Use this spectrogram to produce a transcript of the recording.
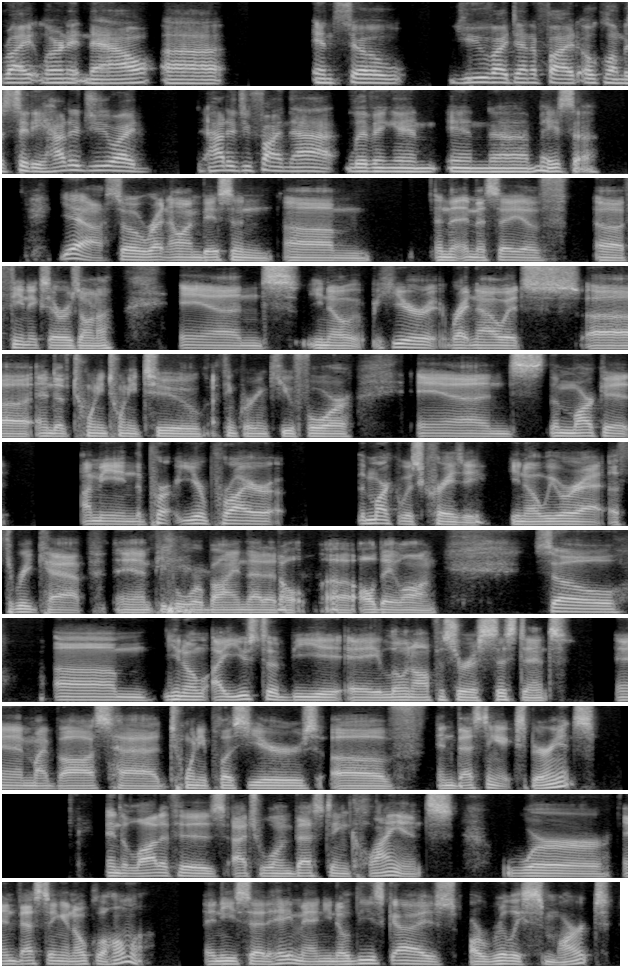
right? Learn it now. Uh, and so you've identified oklahoma city. How did you i how did you find that living in in uh, mesa yeah so right now i'm based in um in the msa of uh, Phoenix, Arizona. And, you know, here right now it's uh, end of 2022. I think we're in Q4. And the market, I mean, the pr- year prior, the market was crazy. You know, we were at a three cap and people were buying that at all, uh, all day long. So Um, you know, I used to be a loan officer assistant, and my boss had 20 plus years of investing experience. And a lot of his actual investing clients were investing in Oklahoma. And he said, Hey, man, you know, these guys are really smart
